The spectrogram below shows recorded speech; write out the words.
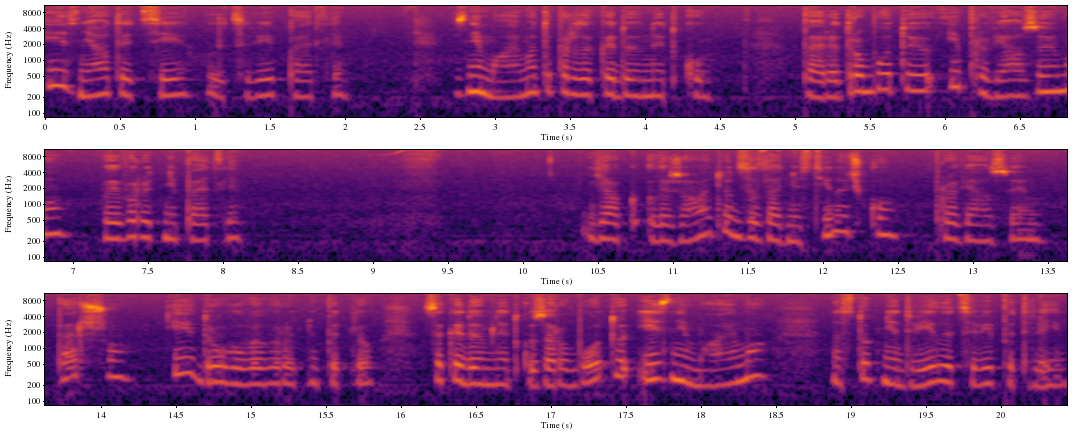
і зняти ці лицеві петлі. Знімаємо, тепер закидуємо нитку перед роботою і пров'язуємо виворотні петлі. Як лежать, от за задню стіночку пров'язуємо першу і другу виворотню петлю. Закидуємо нитку за роботу і знімаємо наступні дві лицеві петлі.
